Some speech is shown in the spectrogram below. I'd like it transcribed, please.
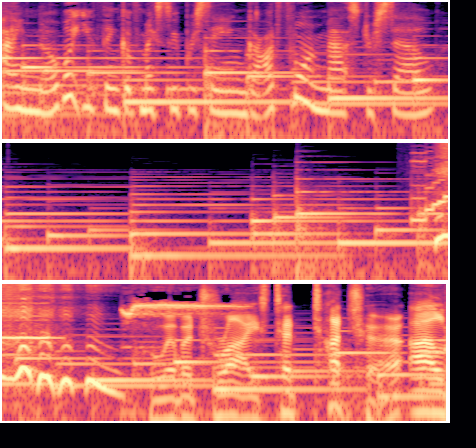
I know what you think of my Super Saiyan God form, Master Cell. Whoever tries to touch her, I'll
